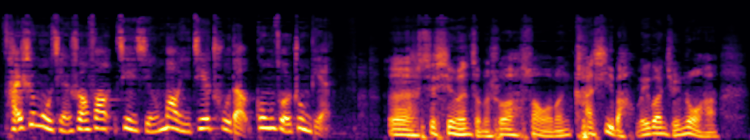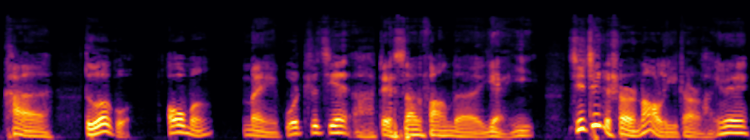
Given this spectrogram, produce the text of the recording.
才是目前双方进行贸易接触的工作重点。呃，这新闻怎么说？算我们看戏吧，围观群众哈，看德国、欧盟、美国之间啊这三方的演绎。其实这个事儿闹了一阵儿了，因为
